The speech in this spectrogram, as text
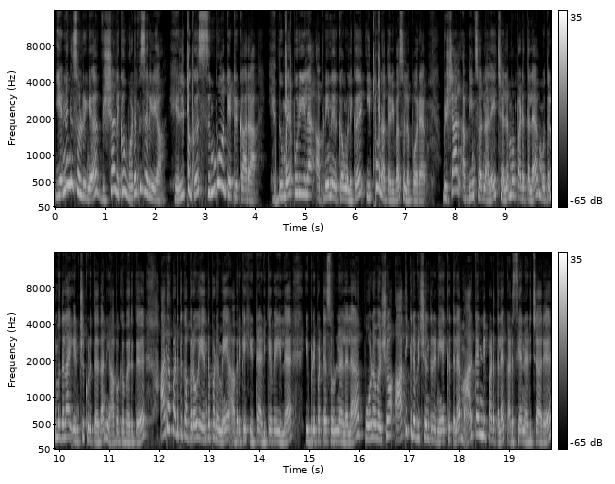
என்னங்க சொல்றீங்க? விஷாலுக்கு உடம்பு சரியில்லையா? ஹெல்ப்புக்கு சிம்புவை கேட்டிருக்காரா? எதுவுமே புரியல அப்படின்னு இருக்கவங்களுக்கு இப்போ நான் தெளிவா சொல்ல போறேன். விஷால் அப்படின்னு சொன்னாலே செல்லம்ம படத்துல முதல் முதலா என்ட்ரி கொடுத்தது தான் ஞாபகம் வருது. அந்த படத்துக்கு அப்புறம் எந்த படமே அவருக்கு ஹிட் அடிக்கவே இல்லை. இப்படிப்பட்ட சூழ்நிலையில போன வருஷம் ஆதிக் ரவிச்சந்திரன் இயக்கத்துல மார்க்கண்டி படத்துல கடைசியா நடிச்சாரு.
